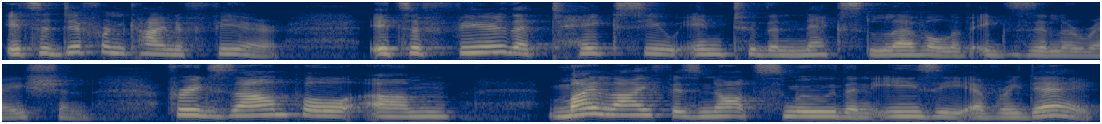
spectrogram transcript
it's a different kind of fear. It's a fear that takes you into the next level of exhilaration. For example, um, my life is not smooth and easy every day,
